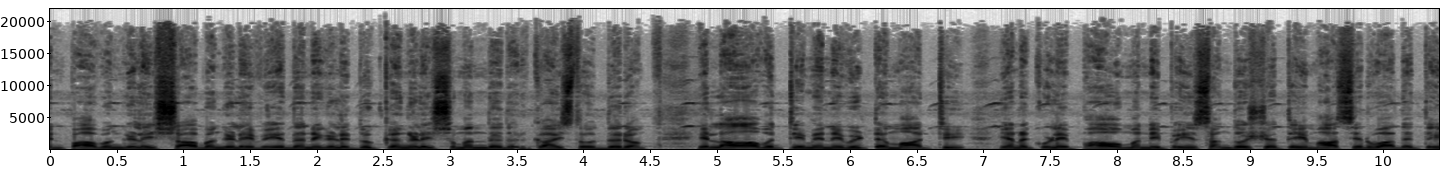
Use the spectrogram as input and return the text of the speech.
என் பாவங்களை சாபங்களை வேதனைகளை துக்கங்களை சுமந்ததற்காய் ஸ்தோத்திரம். எல்லாவற்றையும் என்னை விட்டு மாற்றி எனக்குள்ளே பாவ மன்னிப்பையும் சந்தோஷத்தையும் ஆசிர்வாதத்தை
